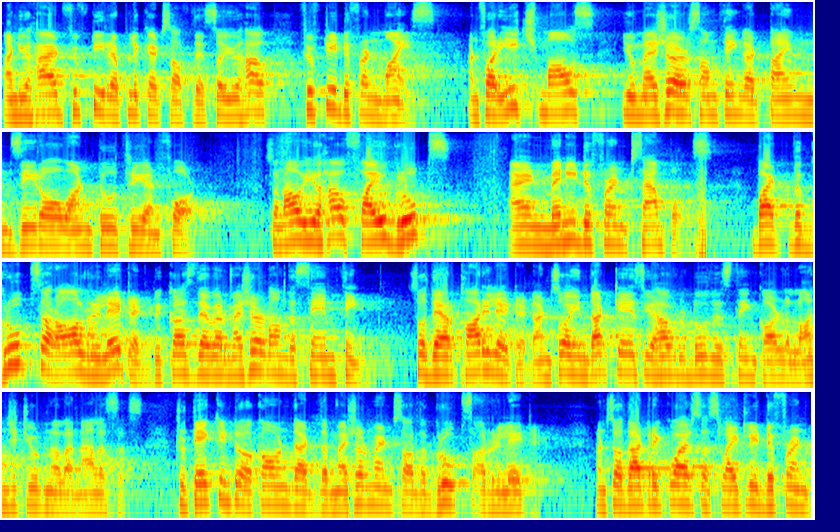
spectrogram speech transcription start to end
and you had 50 replicates of this. So, you have 50 different mice and for each mouse you measure something at time 0, 1, 2, 3 and 4. So, now you have 5 groups and many different samples, but the groups are all related because they were measured on the same thing. So, they are correlated and so in that case you have to do this thing called a longitudinal analysis to take into account that the measurements or the groups are related. And so, that requires a slightly different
